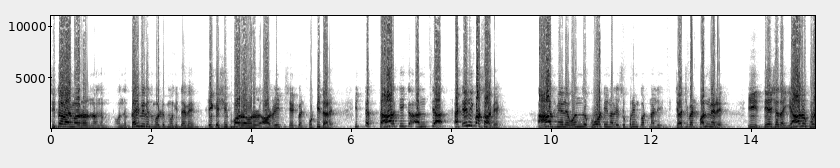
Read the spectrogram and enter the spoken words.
ಸಿದ್ದರಾಮಯ್ಯವರನ್ನು ಒಂದು- ಕೈ ಮುಗಿದು ಮುಟ್ಟು ಮುಗಿತೇವೆ. ಡಿ ಕೆ ಶಿವಕುಮಾರ್ ಅವರು ಆಲ್ರೆಡಿ ಸ್ಟೇಟ್ಮೆಂಟ್ ಕೊಟ್ಟಿದ್ದಾರೆ. ಇತ್ತ ತಾರ್ಕಿಕ ಅಂತ್ಯ ಅಟ್ ಎನಿ ಕಾಸ್ಟ್ ಆಗಬೇಕು. ಆದಮೇಲೆ ಒಂದು ಕೋರ್ಟಿನಲ್ಲಿ, ಸುಪ್ರೀಂ ಕೋರ್ಟ್ನಲ್ಲಿ ಜಡ್ಜ್ಮೆಂಟ್ ಬಂದ ಮೇಲೆ ಈ ದೇಶದ ಯಾರು ಕೂಡ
